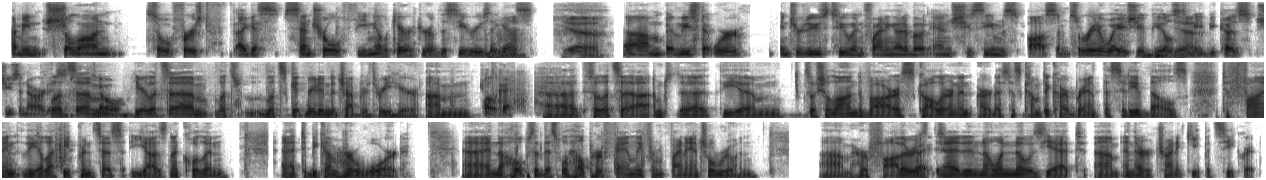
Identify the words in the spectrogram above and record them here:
I mean, Shallan. So first, I guess central female character of the series. Mhm. I guess Yeah. um, at least that we're introduced to and finding out about, and she seems awesome. So right away, she appeals Yeah. to me because she's an artist. Let's um So, here let's um let's let's get right into chapter three here. Um okay. uh so let's uh, i'm uh the um so Shallan Davar, a scholar and an artist, has come to Kharbranth, the city of bells, to find the Alethi princess Jasnah Kholin uh, to become her ward, uh, in the hopes that this will help her family from financial ruin. Um, her father is dead and no one knows yet, um, and they're trying to keep it secret.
